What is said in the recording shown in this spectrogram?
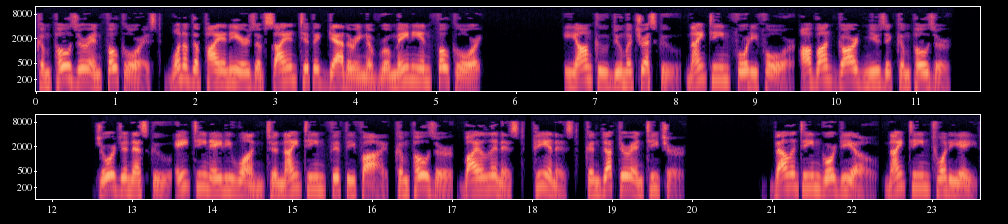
composer and folklorist, one of the pioneers of scientific gathering of Romanian folklore. Iancu Dumitrescu, 1944, avant-garde music composer. George Enescu, 1881-1955, composer, violinist, pianist, conductor and teacher. Valentin Gheorghiu, 1928,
